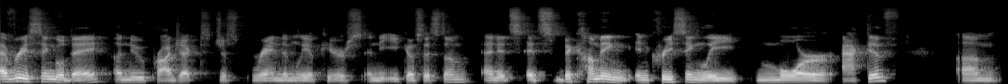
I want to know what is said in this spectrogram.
every single day a new project just randomly appears in the ecosystem and it's it's becoming increasingly more active. Um,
